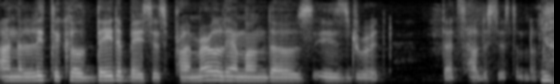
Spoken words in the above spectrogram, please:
analytical databases. Primarily among those is Druid. That's how the system looks. Yeah,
